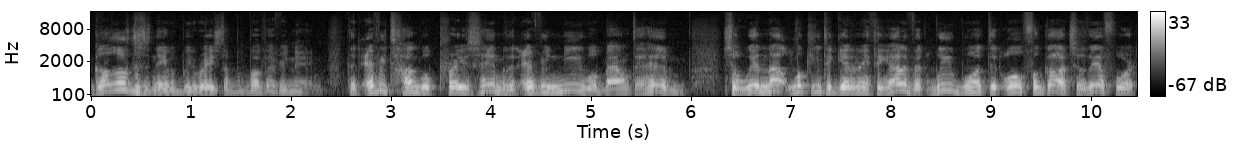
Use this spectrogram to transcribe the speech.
God's name will be raised up above every name, that every tongue will praise Him, that every knee will bow to Him. So we're not looking to get anything out of it. We want it all for God. So therefore,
